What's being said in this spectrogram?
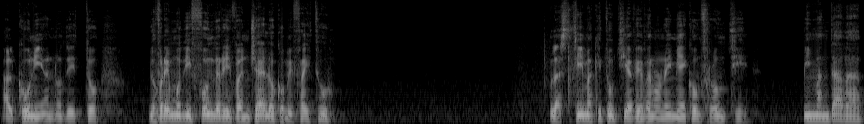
Alcuni hanno detto, dovremmo diffondere il Vangelo come fai tu. La stima che tutti avevano nei miei confronti mi mandava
